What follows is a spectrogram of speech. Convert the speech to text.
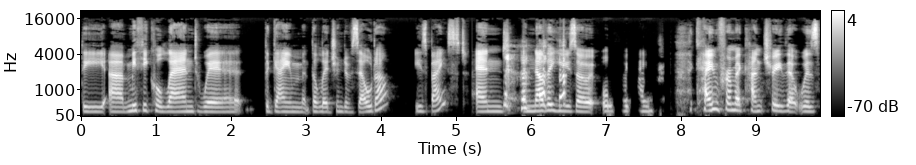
the uh, mythical land where the game The Legend of Zelda is based. And another user also came, came from a country that was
